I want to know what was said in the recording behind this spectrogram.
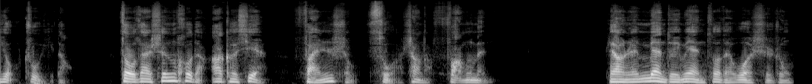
有注意到走在身后的阿克谢反手锁上了房门。两人面对面坐在卧室中，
